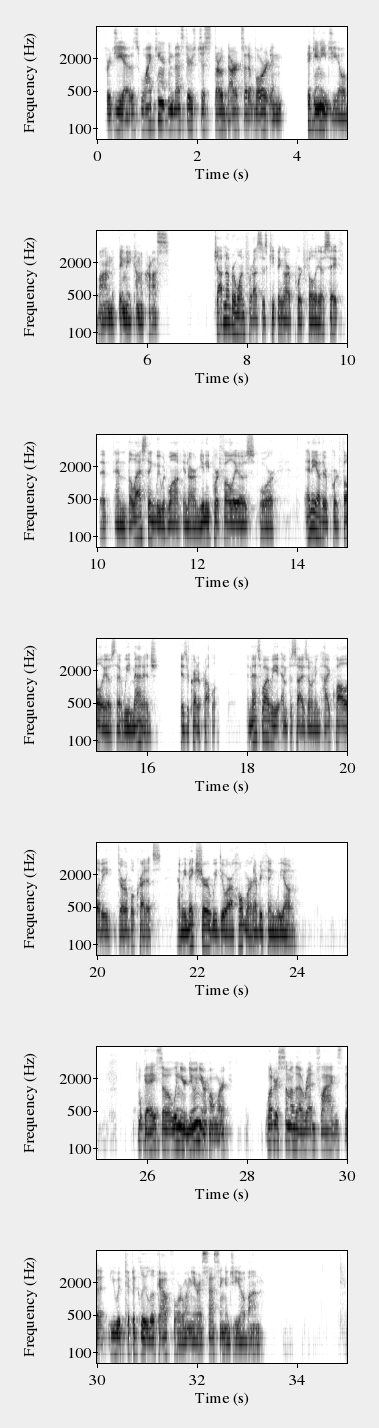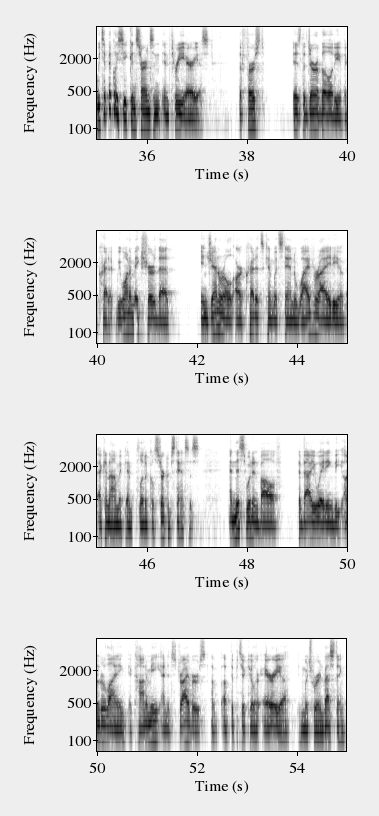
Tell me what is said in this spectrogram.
for GOs, why can't investors just throw darts at a board and pick any GO bond that they may come across? Job number one for us is keeping our portfolio safe. And the last thing we would want in our muni portfolios or any other portfolios that we manage is a credit problem. And that's why we emphasize owning high quality, durable credits, and we make sure we do our homework everything we own. Okay, so when you're doing your homework, what are some of the red flags that you would typically look out for when you're assessing a GO bond? We typically see concerns in, in three areas. The first is the durability of the credit. We want to make sure that, in general, our credits can withstand a wide variety of economic and political circumstances. And this would involve evaluating the underlying economy and its drivers of, of the particular area in which we're investing.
